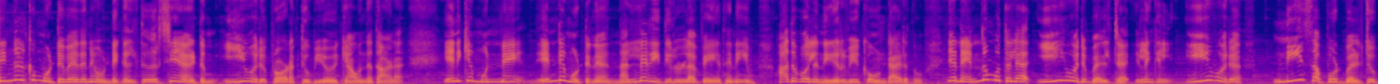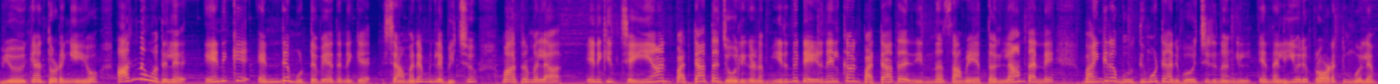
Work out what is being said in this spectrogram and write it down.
നിങ്ങൾക്ക് മുട്ടുവേദന ഉണ്ടെങ്കിൽ തീർച്ചയായിട്ടും ഈ ഒരു പ്രോഡക്റ്റ് ഉപയോഗിക്കാവുന്നതാണ്. എനിക്ക് മുന്നേ എന്റെ മുട്ടിന് നല്ല രീതിയിലുള്ള വേദനയും അതുപോലെ നീർവീക്കവും ഉണ്ടായിരുന്നു. ഞാൻ എന്നും മുതൽ ഈ ഒരു ബെൽറ്റ് ഇല്ലെങ്കിൽ ഈ ഒരു നീ സപ്പോർട്ട് ബെൽറ്റ് ഉപയോഗിക്കാൻ തുടങ്ങിയോ? അന്ന് മുതൽ എനിക്ക് എന്റെ മുട്ടുവേദനയ്ക്ക് ശമനം ലഭിച്ചു. മാത്രമല്ല എനിക്ക് ചെയ്യാൻ പറ്റാത്ത ജോലികളും ഇരുന്നിട്ട് എഴുന്നേൽക്കാൻ പറ്റാത്ത ഇരുന്ന സമയത്തെല്ലാം തന്നെ ഭയങ്കര ബുദ്ധിമുട്ട് അനുഭവിച്ചിരുന്നെങ്കിൽ എന്നാൽ ഈ ഒരു പ്രോഡക്റ്റ് മൂലം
